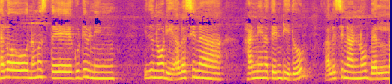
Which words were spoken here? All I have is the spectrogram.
ಹಲೋ ನಮಸ್ತೆ ಗುಡ್ ಈವ್ನಿಂಗ್ ಇದು ನೋಡಿ, ಹಲಸಿನ ಹಣ್ಣಿನ ತಿಂಡಿ ಇದು. ಹಲಸಿನ ಹಣ್ಣು, ಬೆಲ್ಲ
